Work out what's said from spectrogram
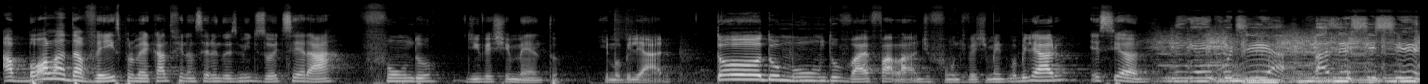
A bola da vez para o mercado financeiro em 2018 será fundo de investimento imobiliário. Todo mundo vai falar de fundo de investimento imobiliário esse ano. Ninguém podia fazer xixi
